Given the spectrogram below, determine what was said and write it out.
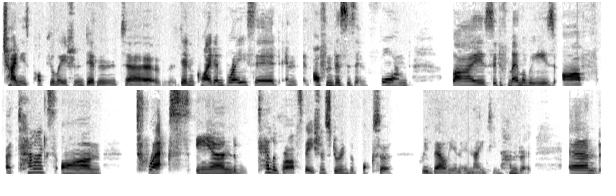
Chinese population didn't uh, didn't quite embrace it, and often this is informed by sort of memories of attacks on tracks and telegraph stations during the Boxer rebellion in 1900. And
